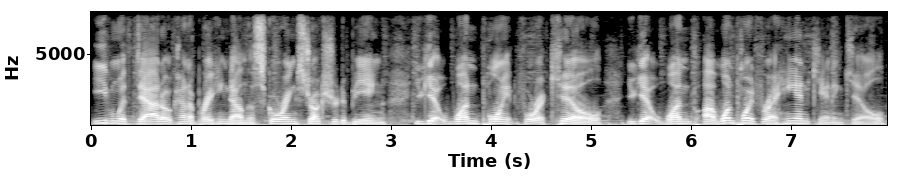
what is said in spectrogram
Even with Datto kind of breaking down the scoring structure to being you get one point for a kill, you get one uh, one point for a hand cannon kill,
